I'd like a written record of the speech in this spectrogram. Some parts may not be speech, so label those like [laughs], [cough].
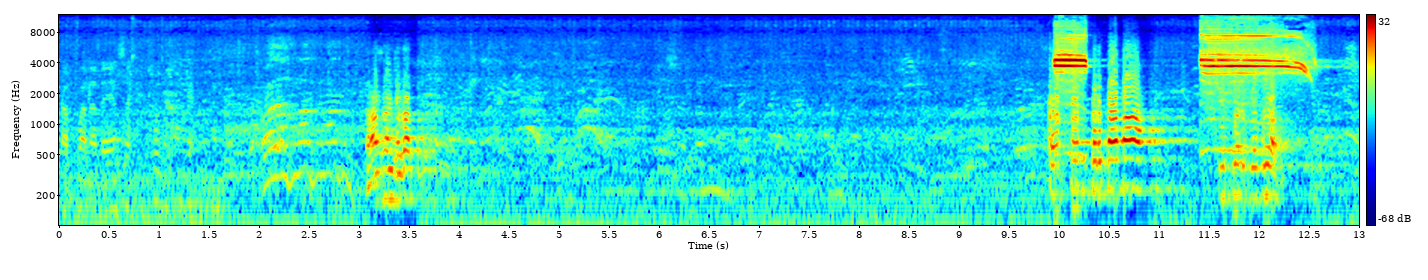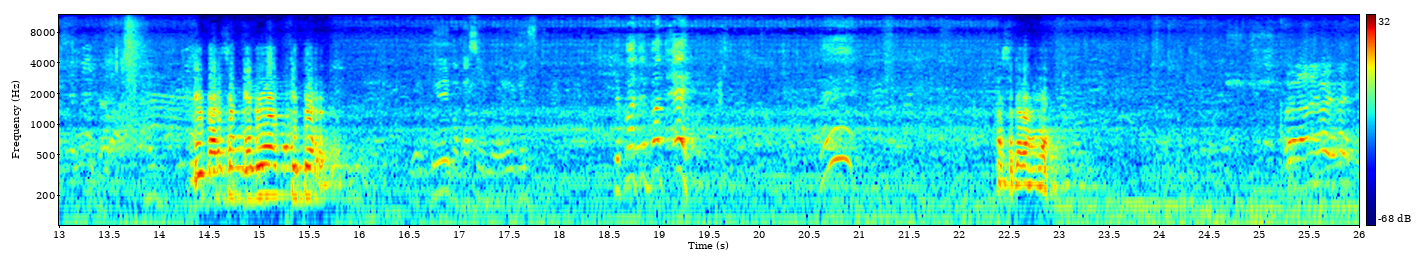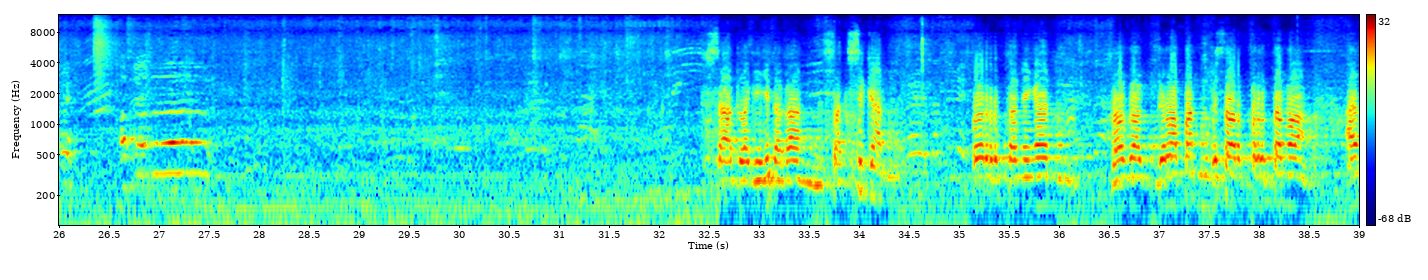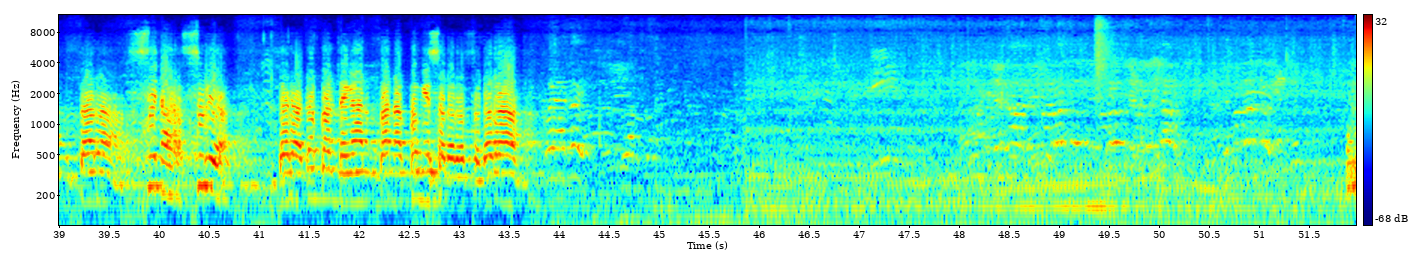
Kapan ada yang sakit? Langsung cepat. Kapten pertama kiper kedua. Di barisan kedua kiper. Cepat cepat eh. Eh. Mas saat lagi kita akan saksikan pertandingan babak delapan besar pertama antara Sinar Surya berhadapan dengan Bana Bengi saudara-saudara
